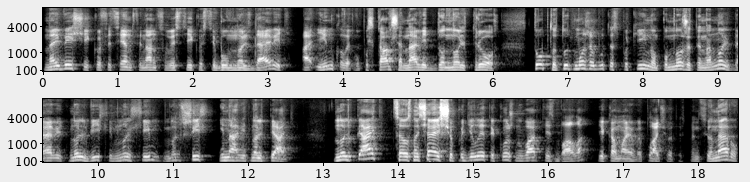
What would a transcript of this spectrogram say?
найвищий коефіцієнт фінансової стійкості був 0,9, а інколи опускався навіть до 0,3. Тобто тут може бути спокійно помножити на 0,9, 0,8, 0,7, 0,6 і навіть 0,5. 0,5 це означає, що поділити кожну вартість бала, яка має виплачуватись пенсіонеру,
